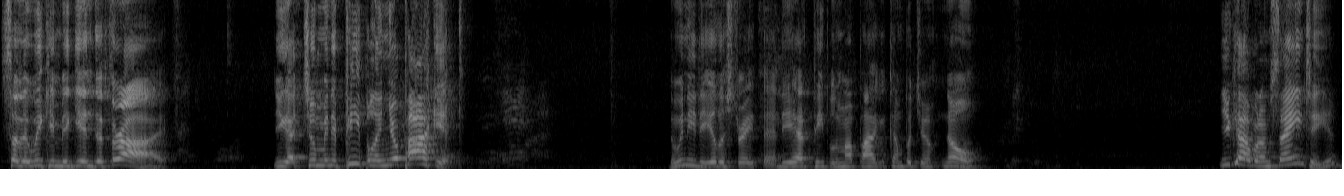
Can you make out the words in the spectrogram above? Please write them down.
so that we can begin to thrive. You got too many people in your pocket. Do we need to illustrate that? Do you have people in my pocket come put your no? You got what I'm saying to you.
